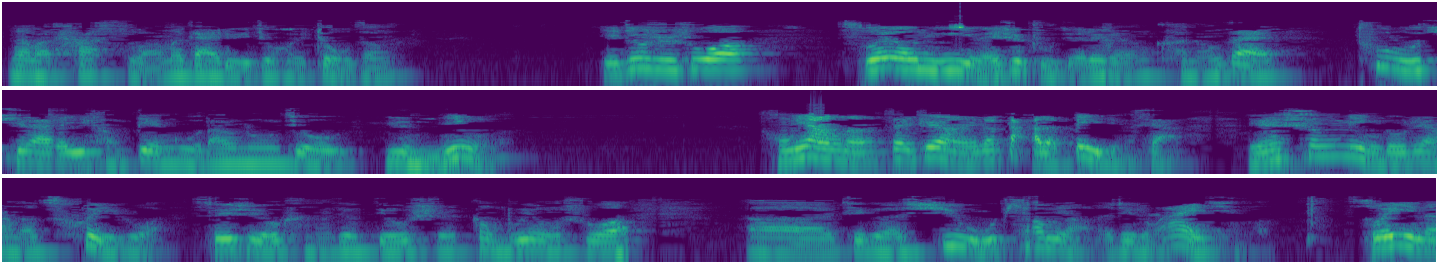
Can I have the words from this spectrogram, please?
那么他死亡的概率就会骤增。也就是说，所有你以为是主角的人，可能在突如其来的一场变故当中就殒命了。同样呢，在这样一个大的背景下。连生命都这样的脆弱，随时有可能就丢失，更不用说呃这个虚无缥缈的这种爱情了。所以呢，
